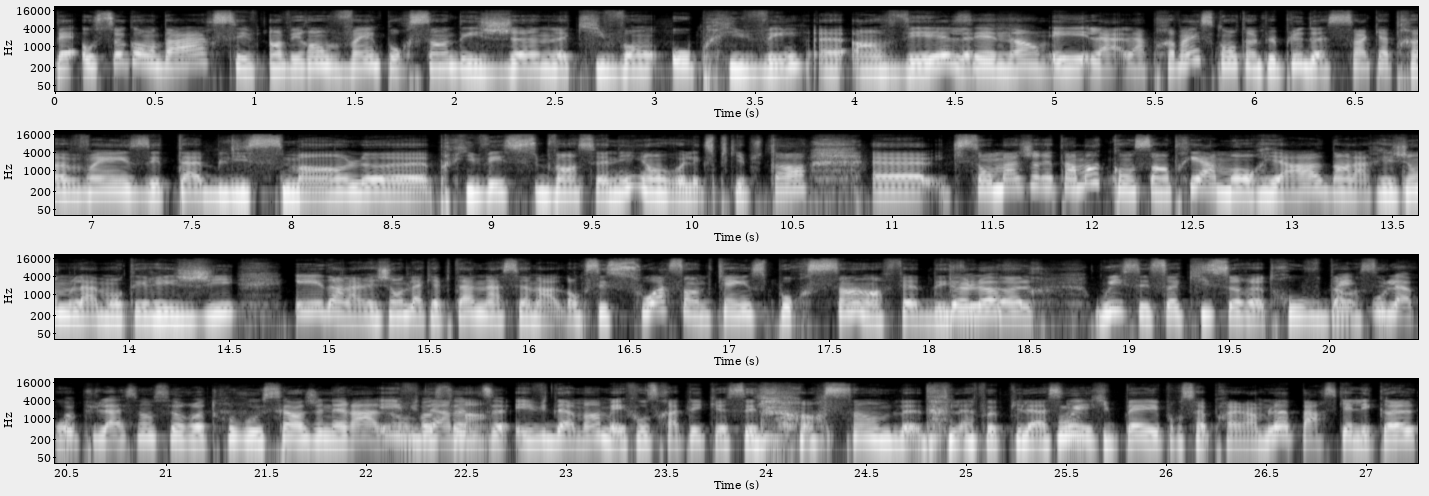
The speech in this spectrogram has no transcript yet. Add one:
Ben, au secondaire, c'est environ 20 des jeunes qui vont au privé euh, en ville. C'est énorme. Et la, province compte un peu plus de 180 établissements privés subventionnés, hein, on va l'expliquer plus tard, qui sont majoritairement concentrés à Montréal, dans la région de la Montérégie et dans la région de la capitale nationale. Donc, c'est 75 en fait des De écoles. Oui, c'est ça qui se retrouve dans Ben, ces où la trois- population se retrouve aussi en général. on va se le Évidemment, dire. évidemment, mais il faut se rappeler que c'est l'ensemble de la population Oui. qui paye pour ce programme-là parce que l'école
